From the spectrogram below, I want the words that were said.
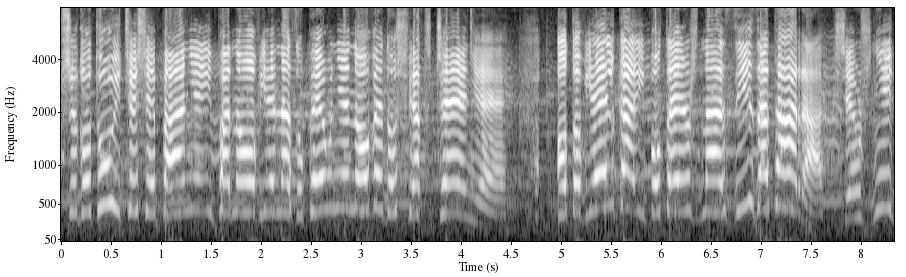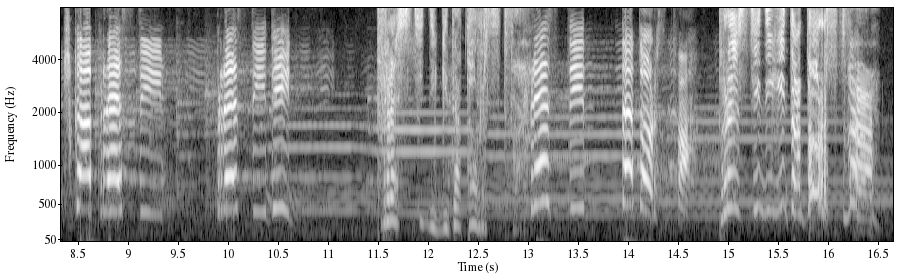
Przygotujcie się, panie i panowie, na zupełnie nowe doświadczenie. Oto wielka i potężna Zizatara, księżniczka Presti... Prestidi... Prestidigitatorstwa. Prestidatorstwa. Prestidigitatorstwa!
